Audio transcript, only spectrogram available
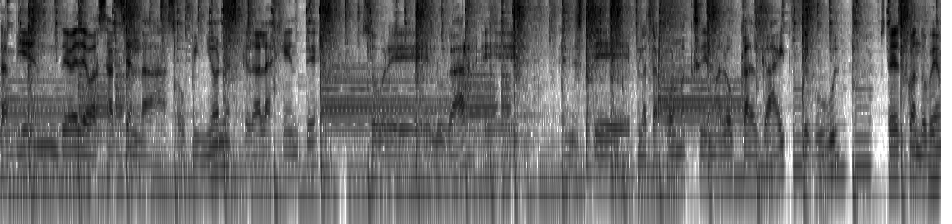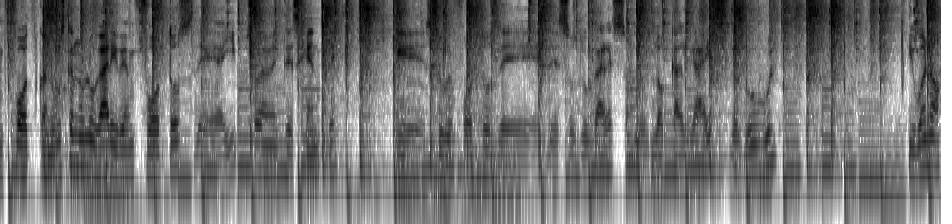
También debe de basarse en las opiniones que da la gente sobre el lugar. Eh, en esta plataforma que se llama Local Guide de Google. Ustedes cuando ven cuando buscan un lugar y ven fotos de ahí, pues obviamente es gente que sube fotos de, de esos lugares, son los local guides de Google. Y bueno,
